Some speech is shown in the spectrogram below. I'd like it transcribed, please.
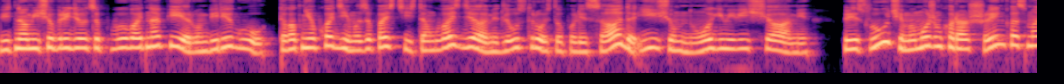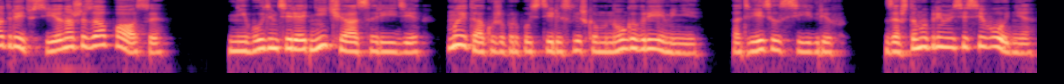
Ведь нам еще придется побывать на первом берегу, так как необходимо запастись там гвоздями для устройства палисада и еще многими вещами. При случае мы можем хорошенько осмотреть все наши запасы. Не будем терять ни часа, Риди. Мы и так уже пропустили слишком много времени, ответил Сигрев. За что мы примемся сегодня?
